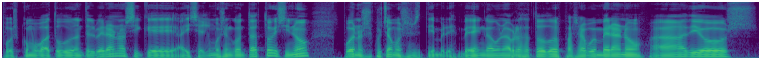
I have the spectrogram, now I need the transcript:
pues cómo va todo durante el verano, así que ahí seguimos en contacto y si no, pues nos escuchamos en septiembre. Venga, un abrazo a todos, pasar buen verano, adiós.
